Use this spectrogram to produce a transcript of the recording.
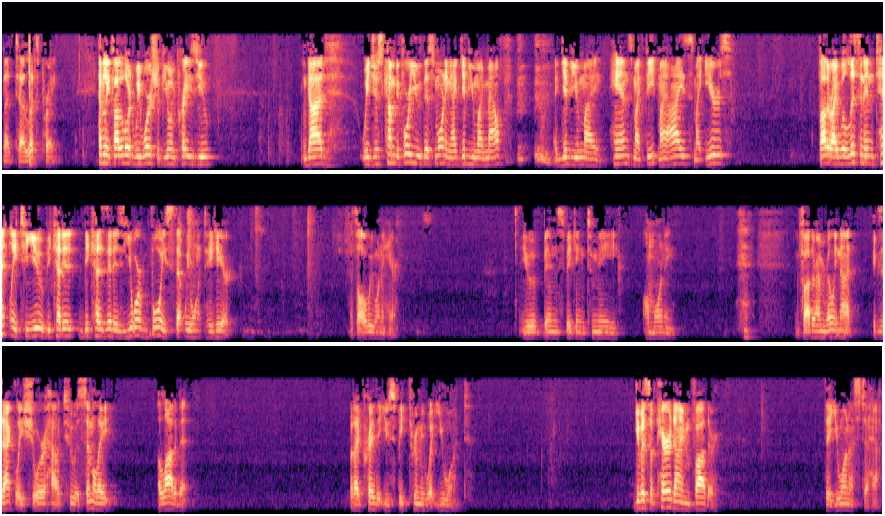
But uh, let's pray. Heavenly Father, Lord, we worship you and praise you. And God, we just come before you this morning. I give you my mouth. I give you my hands, my feet, my eyes, my ears. Father, I will listen intently to you because it, because it is your voice that we want to hear. That's all we want to hear. You have been speaking to me all morning. Father, I'm really not exactly sure how to assimilate a lot of it. But I pray that you speak through me what you want. Give us a paradigm, Father, that you want us to have.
